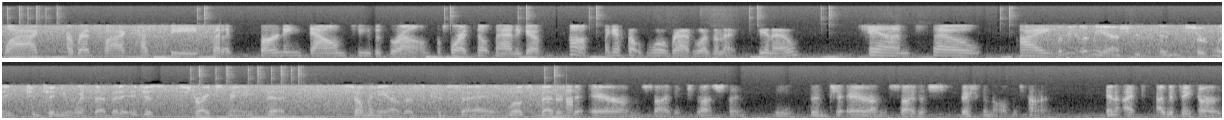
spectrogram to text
flag, a red flag, has to be like burning down to the ground before I tilt my head and go, huh, I guess that was a little red, wasn't it? You know? And so I. Let me, let me ask you, and certainly continue with that, but it, just strikes me that so many of us could say, well, it's better to err on the side of trusting than to err on the side of suspicion all the time. And I, I would think our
